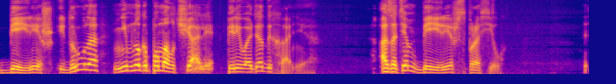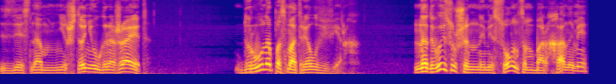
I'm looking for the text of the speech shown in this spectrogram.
Бей, Реш и Друна немного помолчали, переводя дыхание а затем Бейреш спросил. «Здесь нам ничто не угрожает?» Друна посмотрел вверх. Над высушенными солнцем барханами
